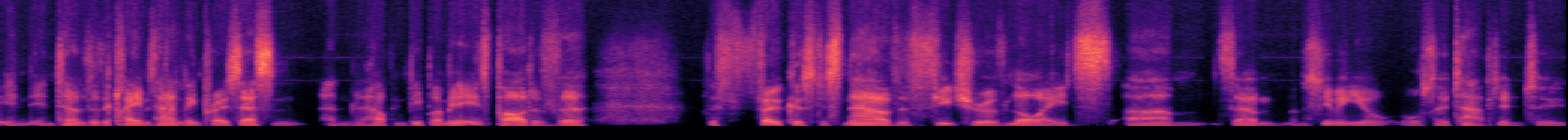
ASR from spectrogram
in, in terms of the claims handling process and, and helping people? I mean, it is part of the the focus just now of the future of Lloyd's. Um, so I'm, I'm, assuming you're also tapped into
